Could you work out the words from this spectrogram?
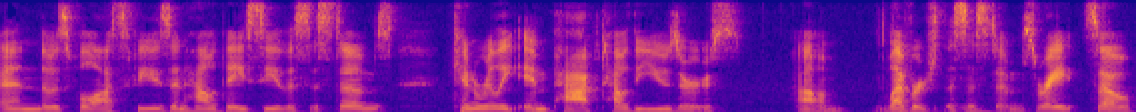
and those philosophies and how they see the systems can really impact how the users um, leverage the systems, right? So,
